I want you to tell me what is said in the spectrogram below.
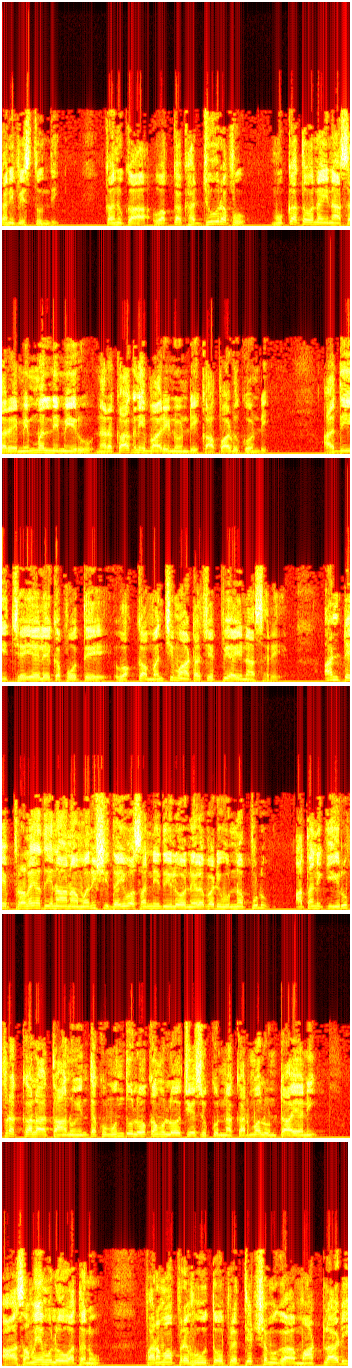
కనిపిస్తుంది. కనుక ఒక్క ఖర్జూరపు ముక్కతోనైనా సరే మిమ్మల్ని మీరు నరకాగ్ని బారి నుండి కాపాడుకోండి. అది చేయలేకపోతే ఒక్క మంచి మాట చెప్పి అయినా సరే. అంటే ప్రళయ దినాన మనిషి దైవ సన్నిధిలో నిలబడి ఉన్నప్పుడు అతనికి ఇరుప్రక్కల తాను ఇంతకు ముందు లోకములో చేసుకున్న కర్మలుంటాయని ఆ సమయములో అతను పరమప్రభువుతో ప్రత్యక్షముగా మాట్లాడి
